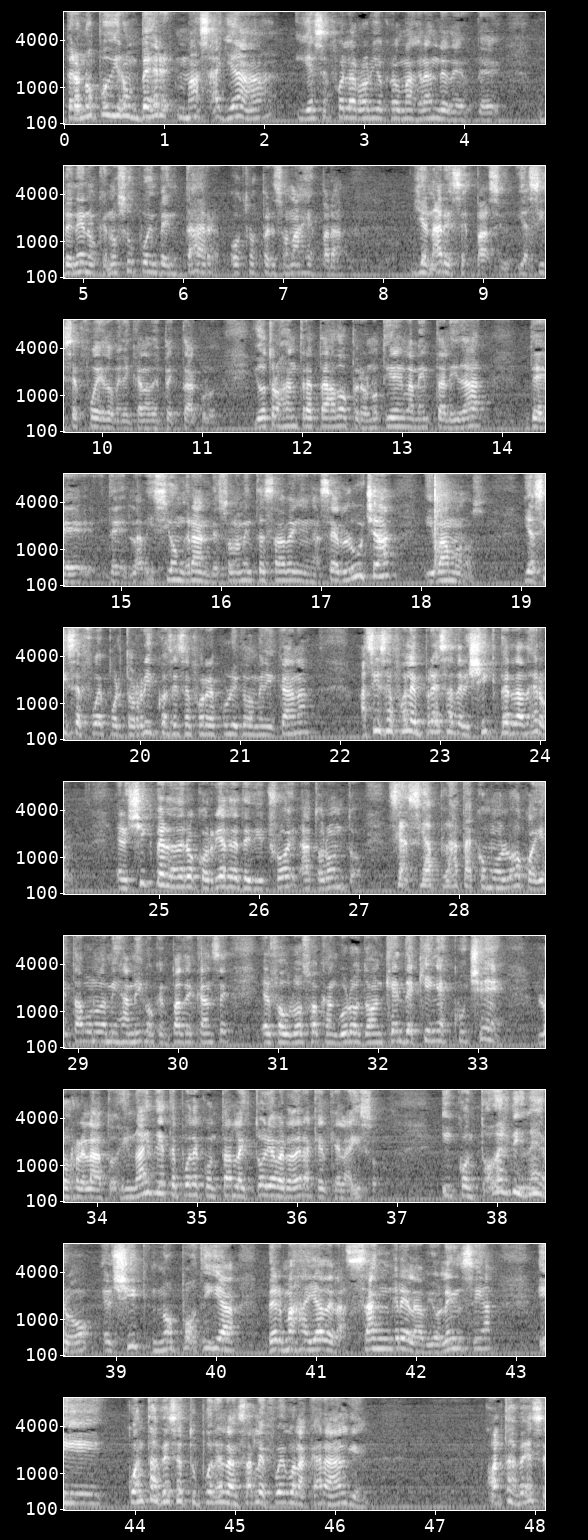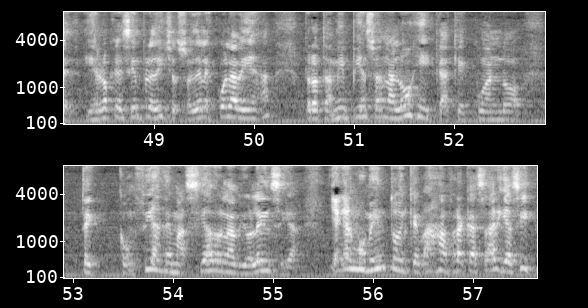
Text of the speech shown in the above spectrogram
Pero no pudieron ver más allá y ese fue el error yo creo más grande de Veneno que no supo inventar otros personajes para llenar ese espacio. Y así se fue Dominicana de Espectáculos. Y otros han tratado, pero no tienen la mentalidad de, la visión grande. Solamente saben en hacer lucha y vámonos. Y así se fue Puerto Rico, así se fue República Dominicana. Así se fue la empresa del chic verdadero. El chic verdadero corría desde Detroit a Toronto. Se hacía plata como loco. Ahí estaba uno de mis amigos que en paz descanse, el fabuloso canguro Don Ken, de quien escuché los relatos. Y nadie te puede contar la historia verdadera que el que la hizo. Y con todo el dinero, el Chic no podía ver más allá de la sangre, la violencia. ¿Y cuántas veces tú puedes lanzarle fuego a la cara a alguien? ¿Cuántas veces? Y es lo que siempre he dicho, soy de la escuela vieja, pero también pienso en la lógica que cuando te confías demasiado en la violencia, llega el momento en que vas a fracasar y así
